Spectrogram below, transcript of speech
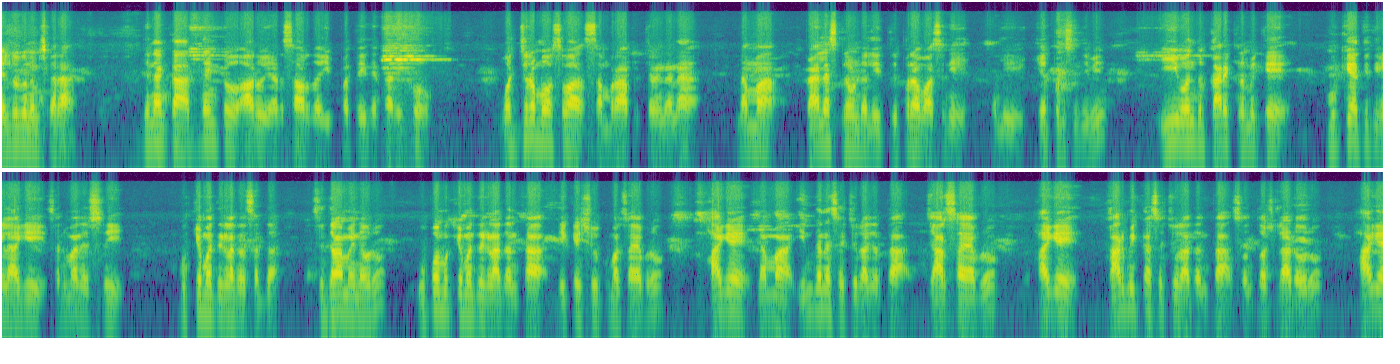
ಎಲ್ರಿಗೂ ನಮಸ್ಕಾರ. ದಿನಾಂಕ ಹದಿನೆಂಟು ಆರು ಎರಡು ಸಾವಿರದ ಇಪ್ಪತ್ತೈದನೇ ತಾರೀಕು ವಜ್ರ ಮಹೋತ್ಸವ ಸಂಭ್ರಮಾಚರಣೆನ ನಮ್ಮ ಪ್ಯಾಲೇಸ್ ಗ್ರೌಂಡ್ ಅಲ್ಲಿ ತ್ರಿಪುರ ವಾಸಿನಿಯಲ್ಲಿ ಏರ್ಪಡಿಸಿದ್ದೀವಿ. ಈ ಒಂದು ಕಾರ್ಯಕ್ರಮಕ್ಕೆ ಮುಖ್ಯ ಅತಿಥಿಗಳಾಗಿ ಸನ್ಮಾನ್ಯ ಶ್ರೀ ಮುಖ್ಯಮಂತ್ರಿಗಳಾದ ಸದ್ದ ಸಿದ್ದರಾಮಯ್ಯನವರು ಉಪಮುಖ್ಯಮಂತ್ರಿಗಳಾದಂಥ ಡಿ ಕೆ ಶಿವಕುಮಾರ್ ಸಾಹೇಬರು, ಹಾಗೆ ನಮ್ಮ ಇಂಧನ ಸಚಿವರಾದಂಥ ಜಾರ್ ಸಾಹೇಬರು, ಹಾಗೆ ಕಾರ್ಮಿಕ ಸಚಿವರಾದಂಥ ಸಂತೋಷ್ ಲಾಡ್ ಅವರು, ಹಾಗೆ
